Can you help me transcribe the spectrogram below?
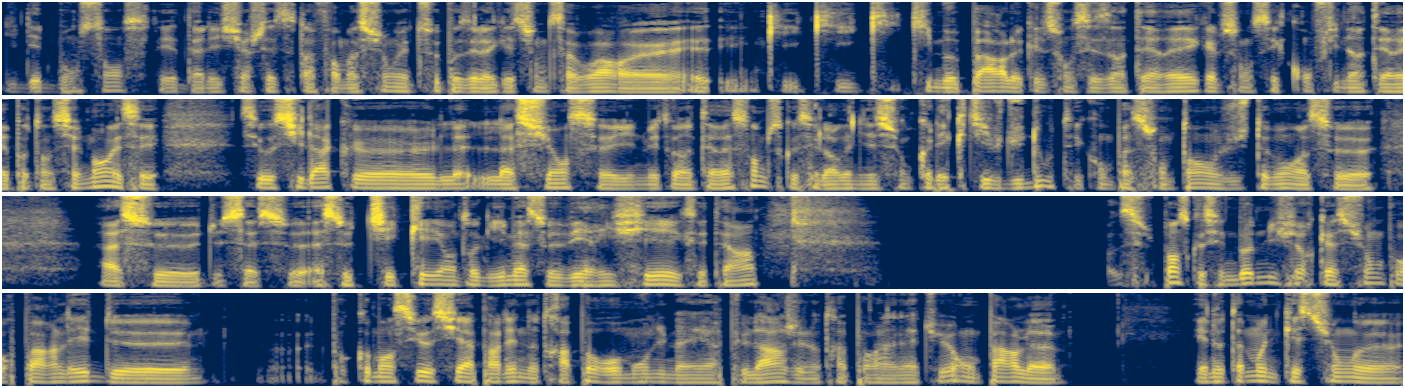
l'idée de bon sens, c'est d'aller chercher cette information et de se poser la question de savoir euh, qui, qui, qui, me parle, quels sont ses intérêts, quels sont ses conflits d'intérêts potentiellement. Et c'est, c'est aussi là que la, science est une méthode intéressante, parce que c'est l'organisation collective du doute et qu'on passe son temps justement à se, à se, à se, à se checker, entre guillemets, à se vérifier, etc. Je pense que c'est une bonne bifurcation pour parler de, pour commencer aussi à parler de notre rapport au monde d'une manière plus large et notre rapport à la nature. On parle a notamment une question euh,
